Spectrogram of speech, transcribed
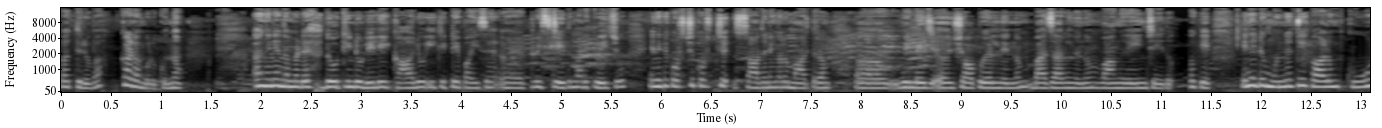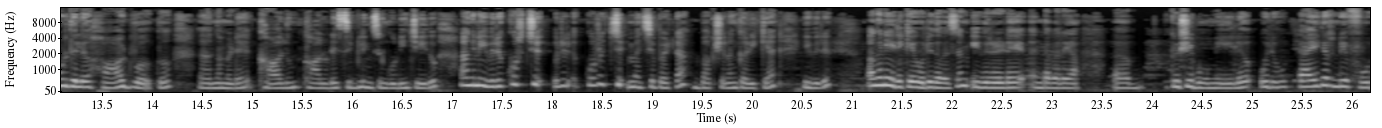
പത്ത് രൂപ കടം കൊടുക്കുന്നു. അങ്ങനെ നമ്മുടെ ധോത്തിന്റെ ഉള്ളിൽ ഈ കാലു ഈ കിട്ടിയ പൈസ ട്വിസ്റ്റ് ചെയ്ത് മടക്കി വെച്ചു. എന്നിട്ട് കുറച്ച് കുറച്ച് സാധനങ്ങൾ മാത്രം വില്ലേജ് ഷോപ്പുകളിൽ നിന്നും ബജാറിൽ നിന്നും വാങ്ങുകയും ചെയ്തു. ഓക്കെ എന്നിട്ട് മുന്നത്തേക്കാളും കൂടുതൽ ഹാർഡ് വർക്ക് നമ്മുടെ കാലും കാളുടെ സിബ്ലിങ്സും കൂടിയും ചെയ്തു. അങ്ങനെ ഇവർ കുറച്ച് ഒരു കുറച്ച് മെച്ചപ്പെട്ട ഭക്ഷണം കഴിക്കാൻ ഇവർ അങ്ങനെ ഇരിക്കെ ഒരു ദിവസം ഇവരുടെ എന്താ പറയുക കൃഷിഭൂമിയിൽ ഒരു ടൈഗറിന്റെ ഫുട്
